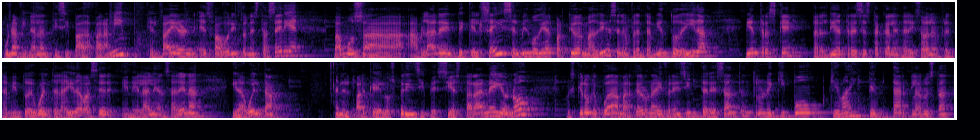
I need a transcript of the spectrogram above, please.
una final anticipada. Para mí, el Bayern es favorito en esta serie. Vamos a hablar de que el 6, el mismo día del partido del Madrid, es el enfrentamiento de ida. Mientras que para el día 3 está calendarizado el enfrentamiento de vuelta. La ida va a ser en el Allianz Arena y la vuelta en el Parque de los Príncipes. Si estará Ney o no, pues creo que pueda marcar una diferencia interesante entre un equipo que va a intentar, claro está,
